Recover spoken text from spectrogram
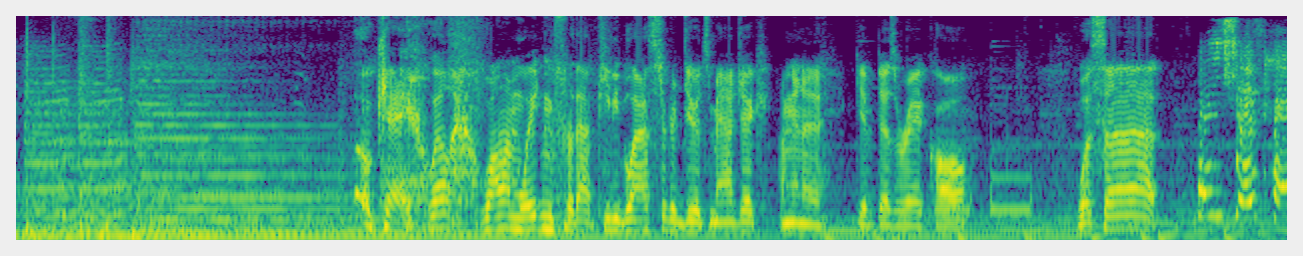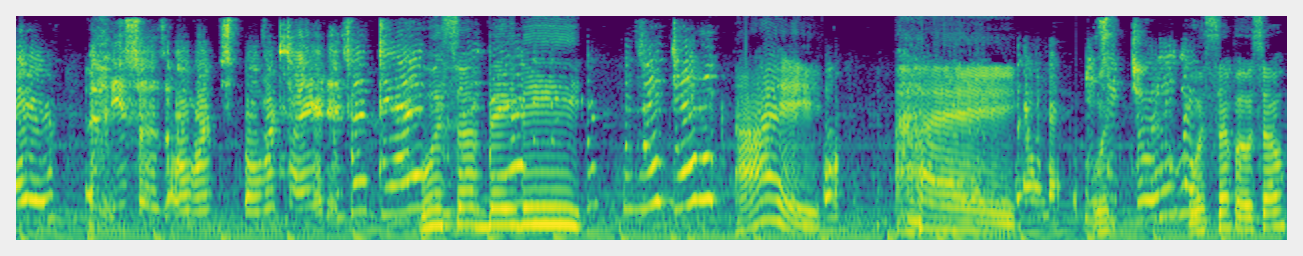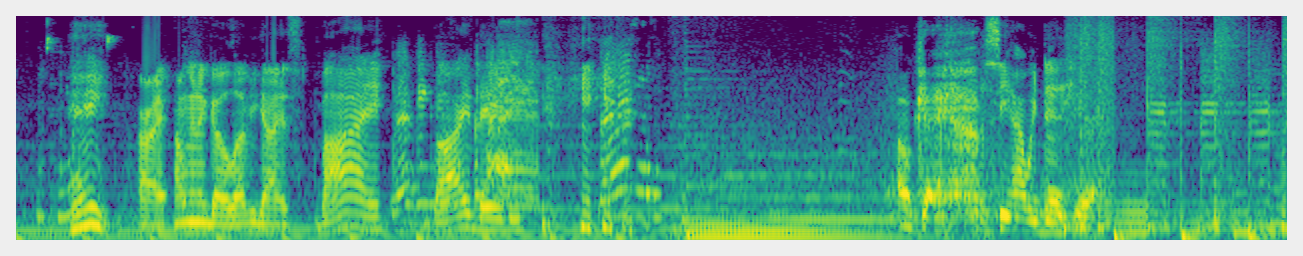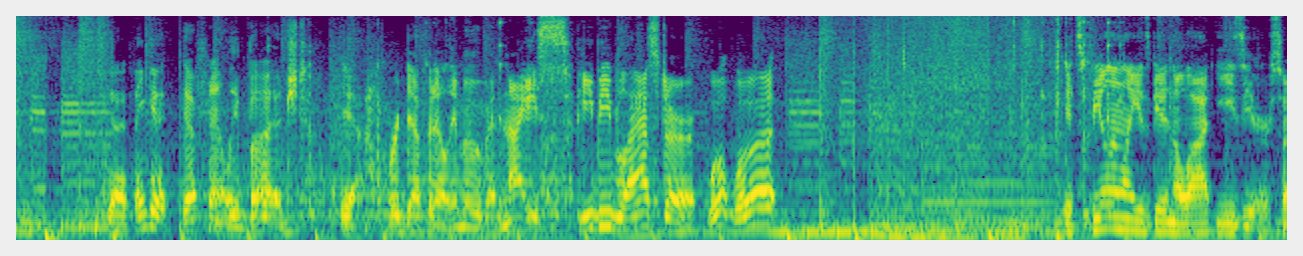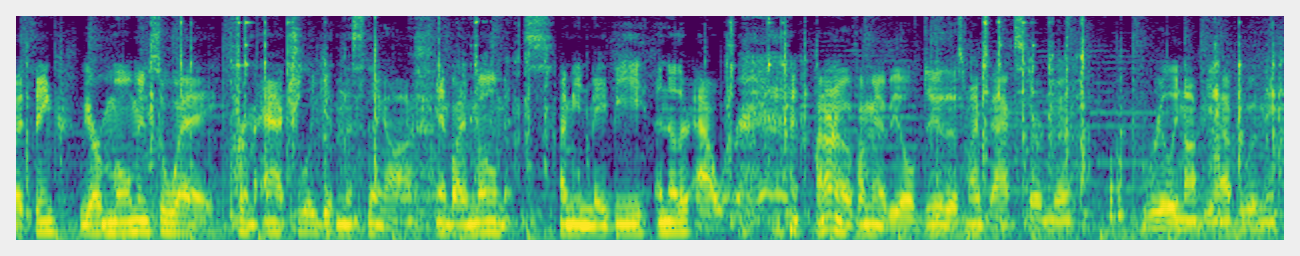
Okay, well, while I'm waiting for that PB Blaster to do its magic, I'm gonna give Desiree a call. What's up? I'm so tired. And Issa's over overtired. Is that Dad? What's up, baby? Is that Dad? Hi. Hi. You see Jordan? What's up, Oso? Hey. All right, I'm gonna go. Love you guys. Bye. Love you. Bye, baby. Bye. Okay, let's see how we did here. Yeah, I think it definitely budged. Yeah, we're definitely moving. Nice! PB Blaster! What, what? It's feeling like it's getting a lot easier, so I think we are moments away from actually getting this thing off. And by moments, I mean maybe another hour. I don't know if I'm gonna be able to do this. My back's starting to really not be happy with me.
